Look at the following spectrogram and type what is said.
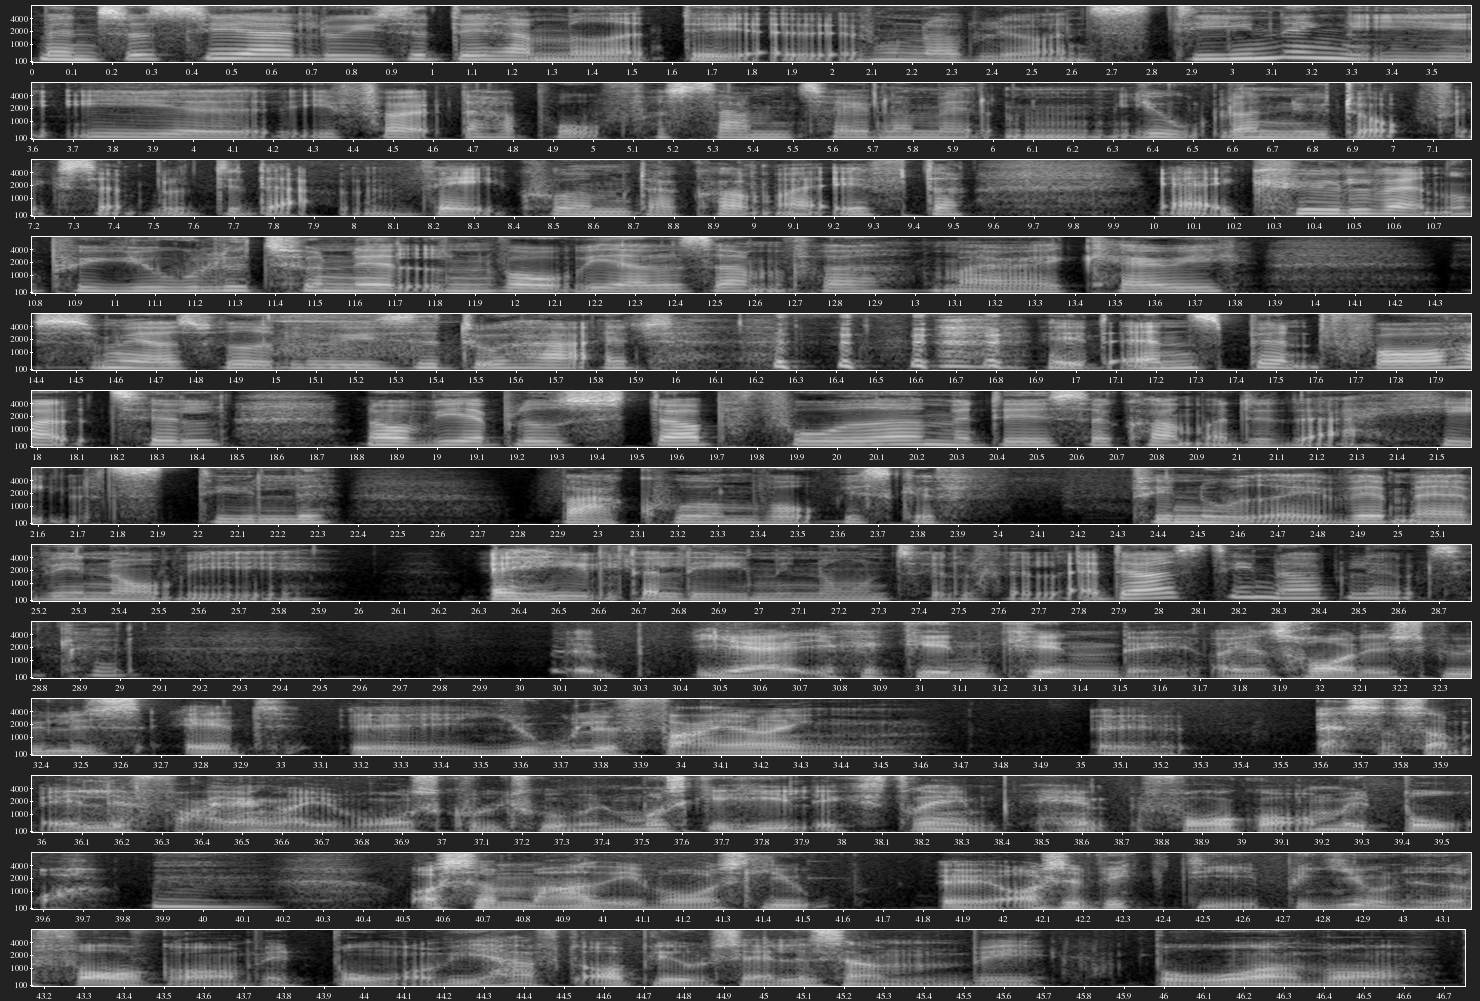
Men så siger Louise det her med, at det, at hun oplever en stigning i, i, øh, i folk, der har brug for samtaler mellem jul og nytår, for eksempel det der vakuum, der kommer efter ja, i kølvandet på juletunnelen, hvor vi alle sammen fra Mariah Carey, som jeg også ved, Louise, du har et, et anspændt forhold til. Når vi er blevet stopfodret med det, så kommer det der helt stille vakuum, hvor vi skal finde ud af, hvem er vi, når vi er helt alene i nogle tilfælde. Er det også din oplevelse, Kjeld? Ja, jeg kan genkende det, og jeg tror, det skyldes, at øh, julefejringen, øh, altså som alle fejringer i vores kultur, men måske helt ekstremt, han foregår om et bord. Mm. Og så meget i vores liv, øh, også vigtige begivenheder foregår om et bord. Vi har haft oplevelser alle sammen ved borde, hvor,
